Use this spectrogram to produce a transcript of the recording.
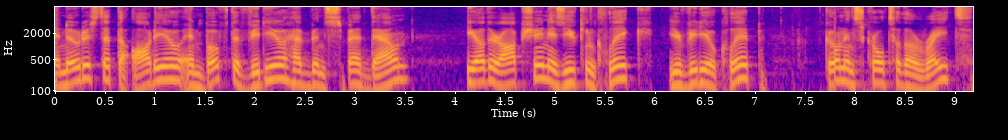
And notice that the audio and both the video have been sped down. The other option is you can click your video clip, go and scroll to the right.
